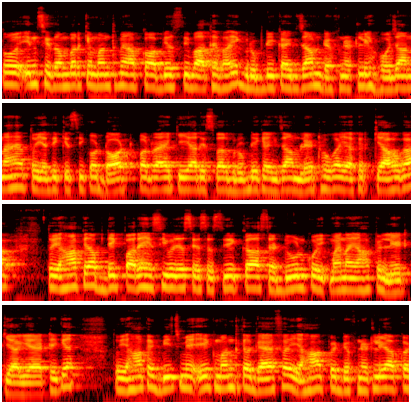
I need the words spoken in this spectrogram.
तो इन सितंबर के मंथ में आपको ऑब्वियस सी बात है भाई ग्रुप डी का एग्ज़ाम डेफिनेटली हो जाना है। तो यदि किसी को डॉट पड़ रहा है कि यार इस बार ग्रुप डी का एग्ज़ाम लेट होगा या फिर क्या होगा तो यहाँ पे आप देख पा रहे हैं इसी वजह से एसएससी का शेड्यूल को एक महीना यहाँ पे लेट किया गया है, ठीक है? तो यहाँ पे बीच में एक मंथ का गैप है। यहाँ पे डेफिनेटली आपका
